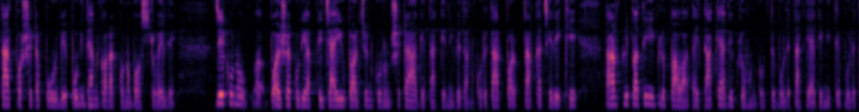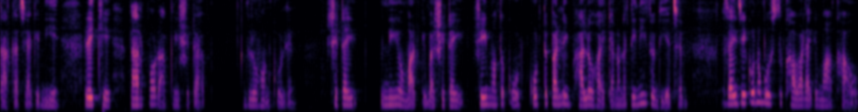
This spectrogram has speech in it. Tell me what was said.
তারপর সেটা পড়বে, পরিধান করার কোনো বস্ত্র এলে। যে কোনো পয়সা করি আপনি যাই উপার্জন করুন, সেটা আগে তাকে নিবেদন করে তারপর তার কাছে রেখে তার কৃপাতেই এগুলো পাওয়া। তাই তাকে আগে গ্রহণ করতে বলে, তাকে আগে নিতে বলে, তার কাছে আগে নিয়ে রেখে তারপর আপনি সেটা গ্রহণ করলেন। সেটাই নিয়ম আর কি, বা সেটাই সেই মতো কর- করতে পারলেই ভালো হয়। কেননা তিনিই তো দিয়েছেন। তাই যে কোনো বস্তু খাওয়ার আগে মা খাও,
